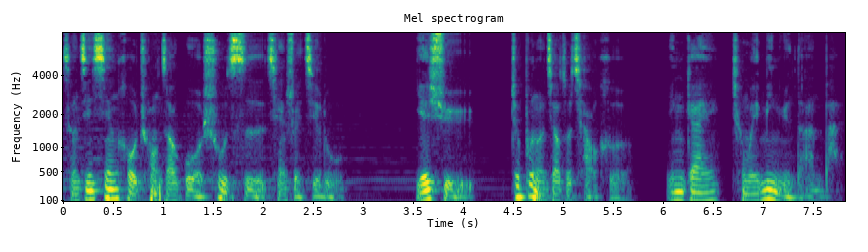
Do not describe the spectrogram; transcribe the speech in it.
曾经先后创造过数次潜水记录。也许这不能叫做巧合。应该成为命运的安排。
